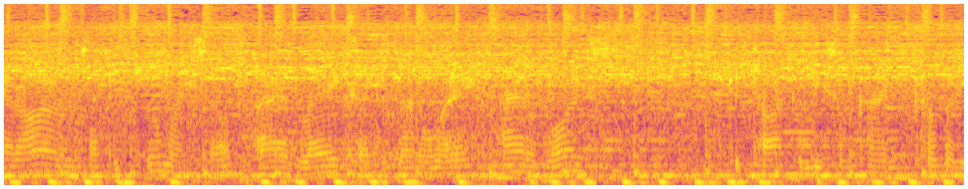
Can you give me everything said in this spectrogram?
had arms, I could kill myself. If I had legs, I could run away. If I had a voice, I could talk and be some kind of company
